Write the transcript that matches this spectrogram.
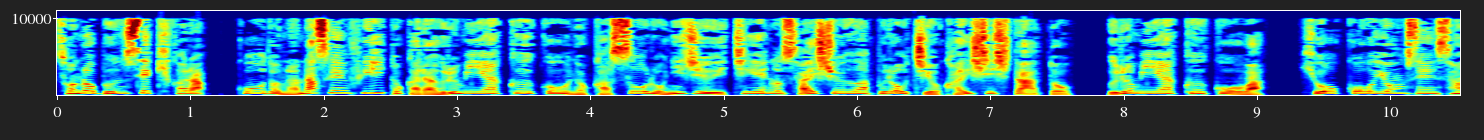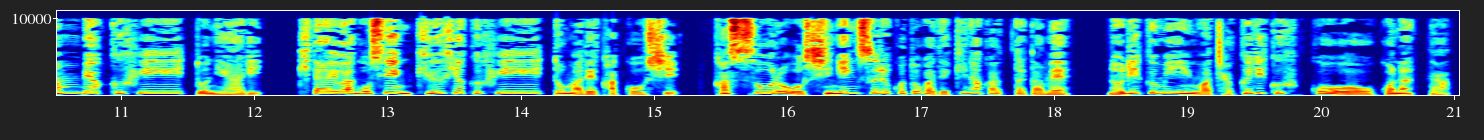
その分析から高度7000フィートからウルミア空港の滑走路21への最終アプローチを開始した後、ウルミア空港は標高4300フィートにあり、機体は5900フィートまで下降し、滑走路を視認することができなかったため、乗組員は着陸復興を行った。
